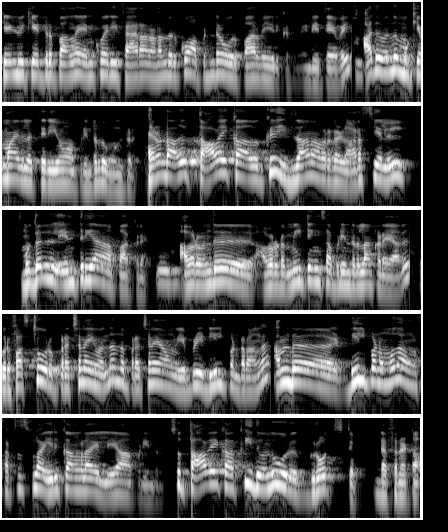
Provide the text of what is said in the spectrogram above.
கேள்வி கேட்டிருப்பாங்க என்கொயரி ஃபேரா நடந்திருக்கும் அப்படின்ற ஒரு பார்வை இருக்க வேண்டிய தேவை. அது வந்து முக்கியமா இதுல தெரியும் அப்படின்றது ஒன்று. இரண்டாவது தாவைக்காவுக்கு இதுதான் அவர்கள் அரசியலில் முதல் என்ட்ரியா நான் பாக்குறேன். அவர் வந்து அவரோட மீட்டிங்ஸ் அப்படின்றலாம் கிடையாது. ஒரு ஃபர்ஸ்ட் ஒரு பிரச்சனை வந்து அந்த பிரச்சனையை அவங்க எப்படி டீல் பண்றாங்க அந்த டீல் பண்ணும்போது அவங்க சக்சஸ்ஃபுல்லா இருக்காங்களா இல்லையா அப்படின்றது. ஸோ தாவேக்காக்கு இது வந்து ஒரு growth ஸ்டெப் டெஃபினட்டா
